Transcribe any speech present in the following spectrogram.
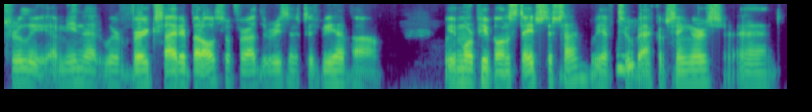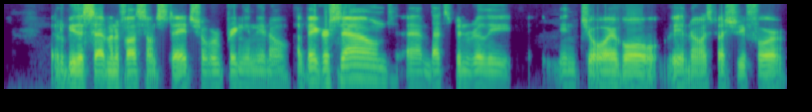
truly. I mean that we're very excited, but also for other reasons because we have. Uh, we have more people on stage this time. We have 2 backup singers, and it'll be the seven of us on stage. So we're bringing, you know, a bigger sound, and that's been really enjoyable, you know, especially for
